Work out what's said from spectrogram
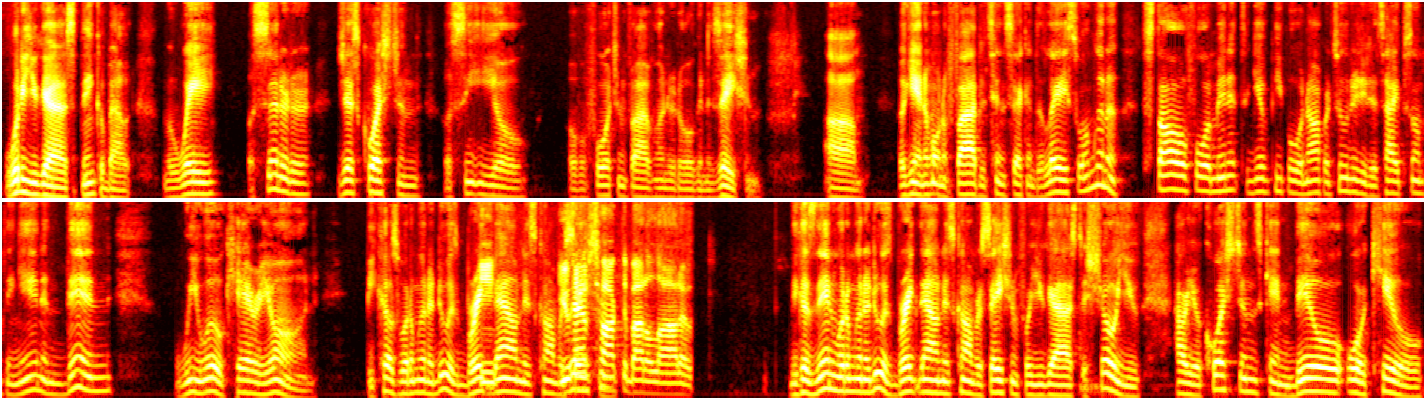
What do you guys think about the way a senator just questioned a CEO of a Fortune 500 organization? Um, again, I'm on a five to ten second delay, so I'm going to stall for a minute to give people an opportunity to type something in, and then we will carry on. Because what I'm going to do is break down this conversation. You have talked about a lot of because then what I'm going to do is break down this conversation for you guys to show you how your questions can build or kill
